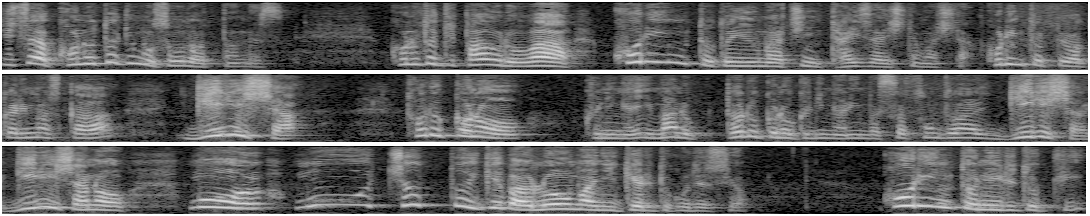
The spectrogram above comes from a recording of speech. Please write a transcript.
実はこの時もそうだったんです。この時パウロはコリントという町に滞在してました。コリントって分かりますか？ギリシャトルコの国が今のトルコの国があります。がその隣ギリシャ。ギリシャのもうもうちょっと行けばローマに行けるとこですよ。コリントにいる時。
